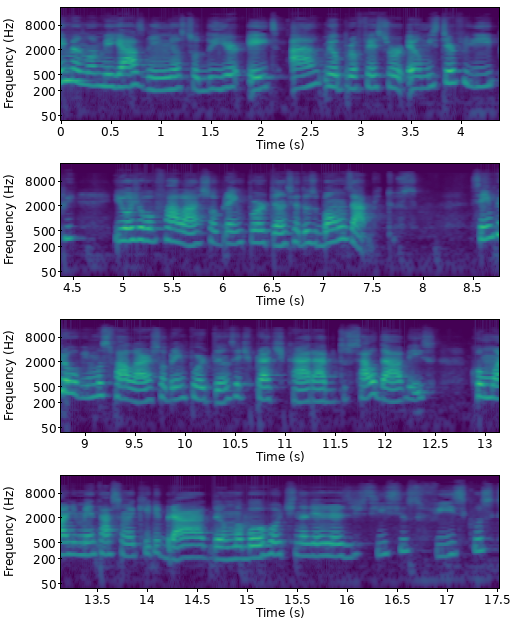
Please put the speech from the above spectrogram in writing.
Oi, meu nome é Yasmin, eu sou do Year 8A, meu professor é o Mr. Felipe e hoje eu vou falar sobre a importância dos bons hábitos. Sempre ouvimos falar sobre a importância de praticar hábitos saudáveis, como alimentação equilibrada, uma boa rotina de exercícios físicos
